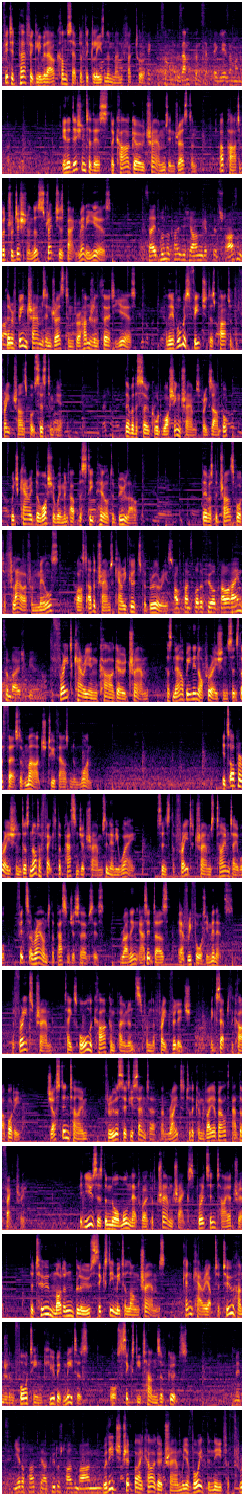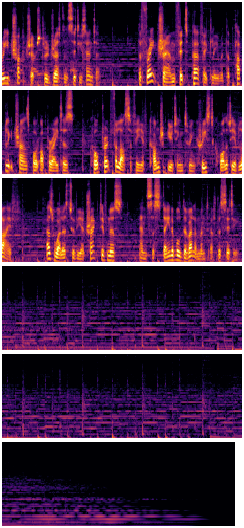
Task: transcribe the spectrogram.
fitted perfectly with our concept of the Gläsernen Manufaktur. In addition to this, the cargo trams in Dresden are part of a tradition that stretches back many years. There have been trams in Dresden for 130 years, and they have always featured as part of the freight transport system here. There were the so-called washing trams, for example, which carried the washerwomen up the steep hill to Bühlau. There was the transport of flour from mills, whilst other trams carry goods for breweries. The freight carrying cargo tram has now been in operation since the 1st of March 2001. Its operation does not affect the passenger trams in any way, since the freight tram's timetable fits around the passenger services, running as it does every 40 minutes. The freight tram takes all the car components from the freight village, except the car body, just in time through the city centre and right to the conveyor belt at the factory. It uses the normal network of tram tracks for its entire trip. The two modern blue 60 metre long trams can carry up to 214 cubic metres or 60 tons of goods. With each trip by cargo tram, we avoid the need for three truck trips through Dresden city centre. The freight tram fits perfectly with the public transport operators' corporate philosophy of contributing to increased quality of life, as well as to the attractiveness and sustainable development of the city.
